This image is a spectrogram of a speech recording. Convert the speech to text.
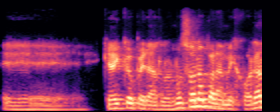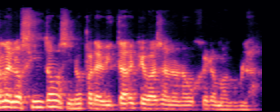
eh, que hay que operarlos, no solo para mejorarle los síntomas, sino para evitar que vayan a un agujero macular.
